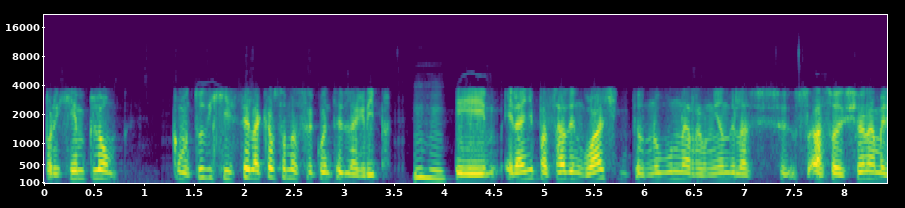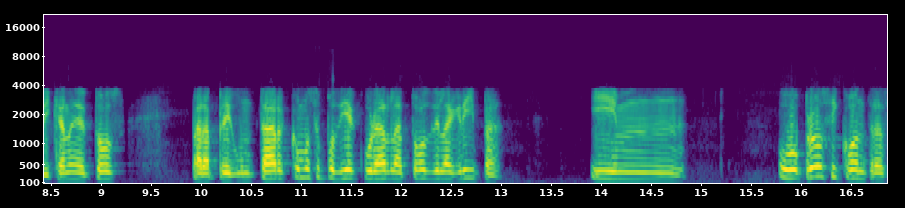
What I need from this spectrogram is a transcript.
por ejemplo, como tú dijiste, la causa más frecuente es la gripa. eh, el año pasado en Washington hubo una reunión de la Asociación Americana de Tos para preguntar cómo se podía curar la tos de la gripa. Y um, hubo pros y contras.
